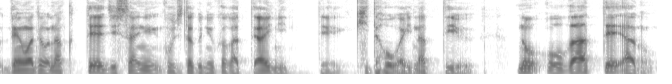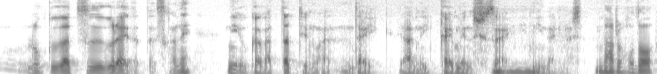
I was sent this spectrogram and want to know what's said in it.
電話ではなくて、実際にご自宅に伺って会いに行って聞いた方がいいなっていうのがあって、あの、6月ぐらいだったですかね、に伺ったっていうのが第あの1回目の取材になりました。なるほど、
